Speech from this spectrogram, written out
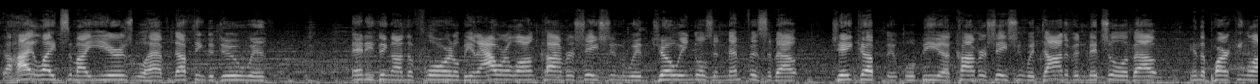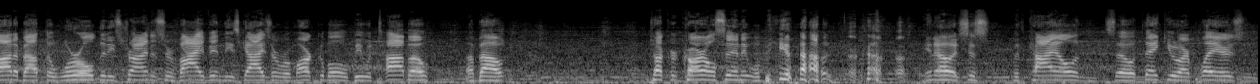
The highlights of my years will have nothing to do with anything on the floor. It'll be an hour long conversation with Joe Ingles in Memphis about Jacob. It will be a conversation with Donovan Mitchell about in the parking lot about the world that he's trying to survive in. These guys are remarkable. We'll be with Thabo about Tucker Carlson. It will be about, you know, it's just with Kyle. And so thank you to our players and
